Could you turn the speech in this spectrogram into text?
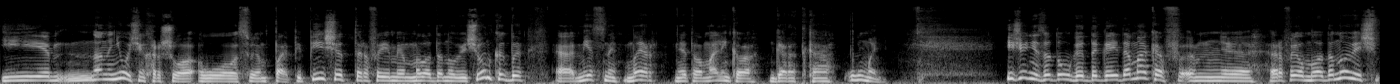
и она не очень хорошо о своем папе пишет, Рафаэме Молоданович. Он как бы э, местный мэр этого маленького городка Умань. Еще незадолго до Гайдамаков э, Рафаэл Младанович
